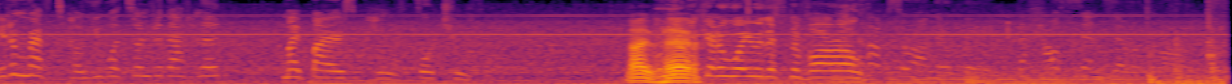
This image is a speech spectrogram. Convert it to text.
Didn't Rav tell you what's under that hood? My buyers are paying a fortune for it. Nice You'll never hair. get away with this, Navarro. Cops are on their way. The house sends their regards.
